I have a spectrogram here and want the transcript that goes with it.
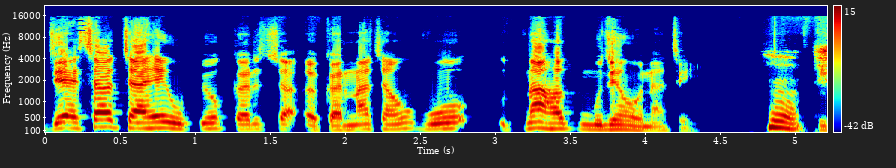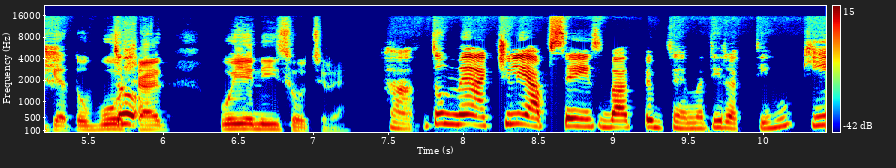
जैसा चाहे उपयोग कर चा, करना चाहूँ वो उतना हक मुझे होना चाहिए हम्म। ठीक है तो वो तो, शायद वो ये नहीं सोच रहे हाँ तो मैं एक्चुअली आपसे इस बात पे सहमति रखती हूँ कि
